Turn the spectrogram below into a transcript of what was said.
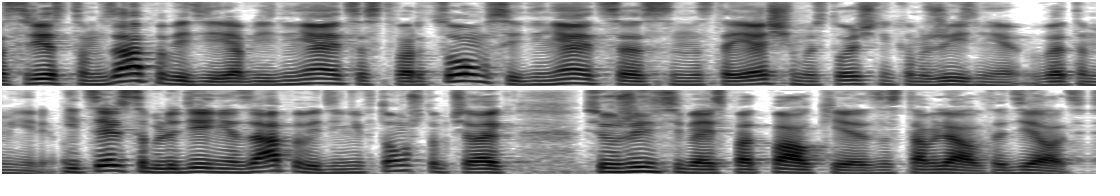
посредством заповедей объединяется с Творцом, соединяется с настоящим источником жизни в этом мире. И цель соблюдения заповедей не в том, чтобы человек всю жизнь себя из-под палки заставлял это делать.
